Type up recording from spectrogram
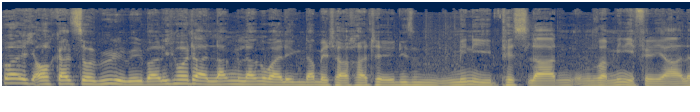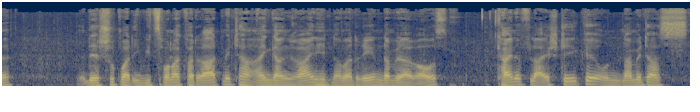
Weil ich auch ganz so müde bin, weil ich heute einen langen, langweiligen Nachmittag hatte in diesem Mini-Pissladen, in unserer Mini-Filiale. Der Schuppen hat irgendwie 200 Quadratmeter, Eingang rein, hinten aber drehen und dann wieder raus. Keine Fleischtheke und nachmittags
